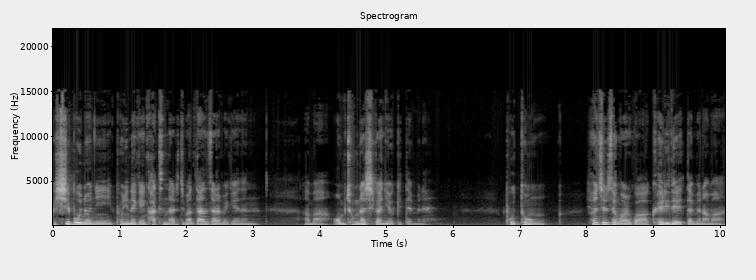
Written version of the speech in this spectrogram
그 15년이 본인에겐 같은 날이지만 다른 사람에게는 아마 엄청난 시간이었기 때문에 보통 현실 생활과 괴리되어 있다면 아마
